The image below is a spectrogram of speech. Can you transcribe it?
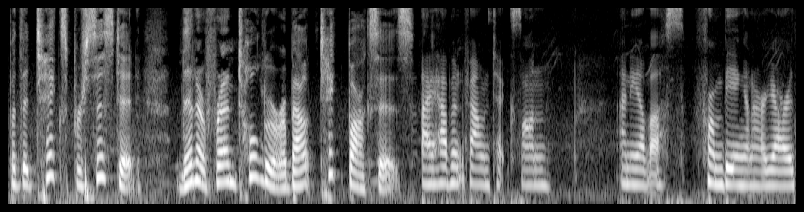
But the ticks persisted. Then a friend told her about tick boxes. I haven't found ticks on any of us from being in our yard.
